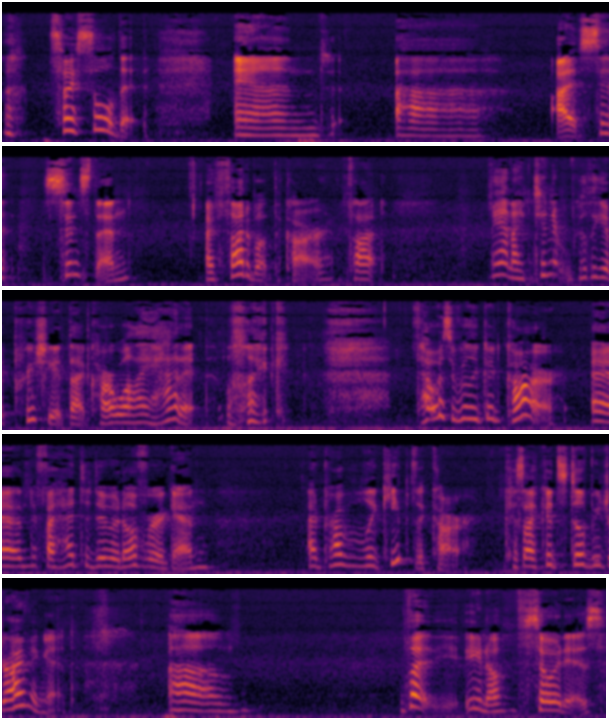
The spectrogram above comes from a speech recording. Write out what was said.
so I sold it. And uh, I since since then I've thought about the car. I thought, man, I didn't really appreciate that car while I had it. Like that was a really good car. And if I had to do it over again, I'd probably keep the car because I could still be driving it. Um, but you know, so it is.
